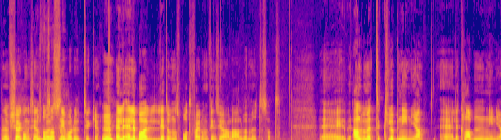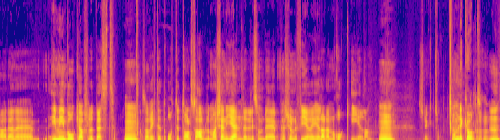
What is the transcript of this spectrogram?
Men Kör igång sen så får se vad du tycker. mm, Eller, eller bara leta upp på Spotify, de finns ju alla album ute så att eh, Albumet Club Ninja eller Club Ninja, den är i min bok absolut bäst. mm, Så riktigt 80-talsalbum, man känner igen det, det, är liksom, det personifierar hela den rockeran. mm. Snyggt. Ja men det är coolt. Mm. Mm.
